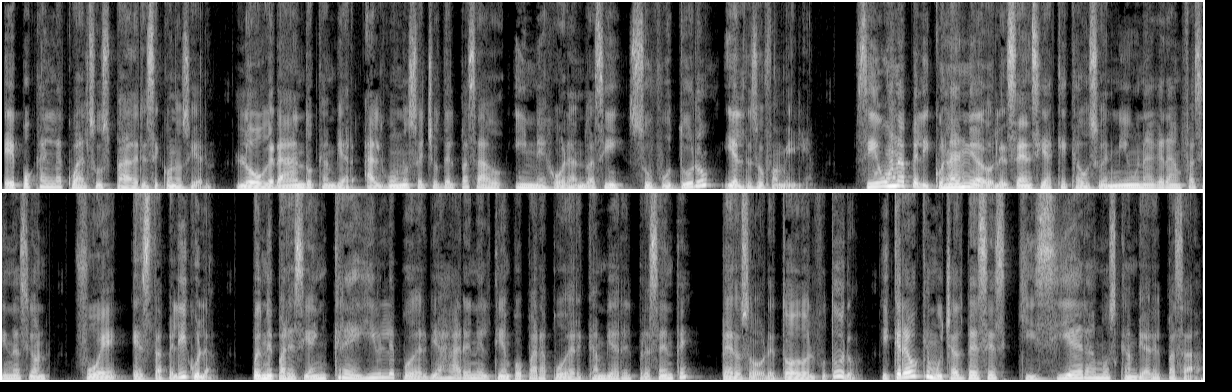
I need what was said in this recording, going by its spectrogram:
época en la cual sus padres se conocieron, logrando cambiar algunos hechos del pasado y mejorando así su futuro y el de su familia. Si hubo una película en mi adolescencia que causó en mí una gran fascinación, fue esta película, pues me parecía increíble poder viajar en el tiempo para poder cambiar el presente, pero sobre todo el futuro. Y creo que muchas veces quisiéramos cambiar el pasado,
